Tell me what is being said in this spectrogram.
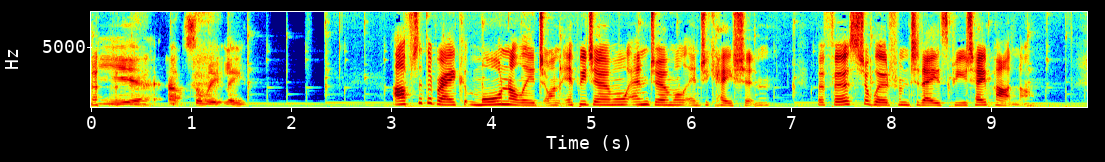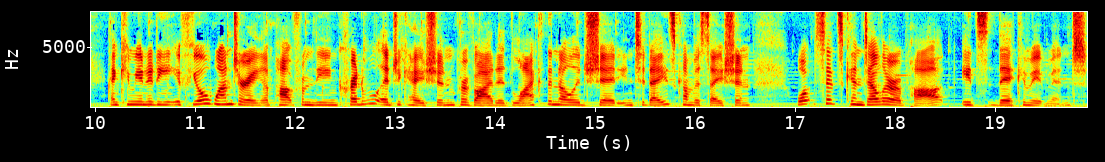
yeah, absolutely. After the break, more knowledge on epidermal and dermal education. But first, a word from today's Beauté partner. And community, if you're wondering, apart from the incredible education provided, like the knowledge shared in today's conversation, what sets Candela apart, it's their commitment.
